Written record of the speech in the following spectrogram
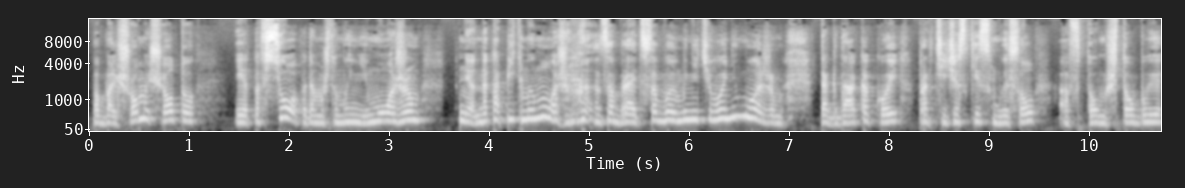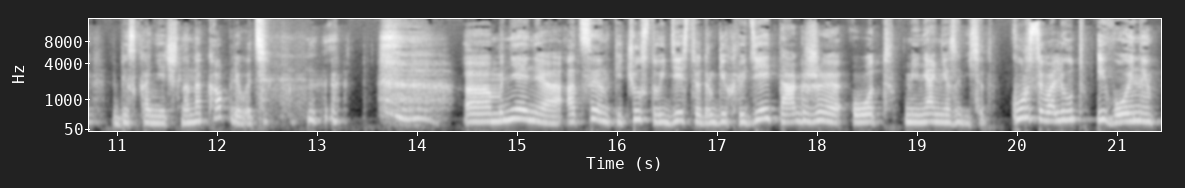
По большому счету, это все, потому что мы не можем не, накопить мы можем, забрать с собой мы ничего не можем. Тогда какой практический смысл в том, чтобы бесконечно накапливать? Э, мнение, оценки, чувства и действия других людей также от меня не зависят. Курсы валют и войны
